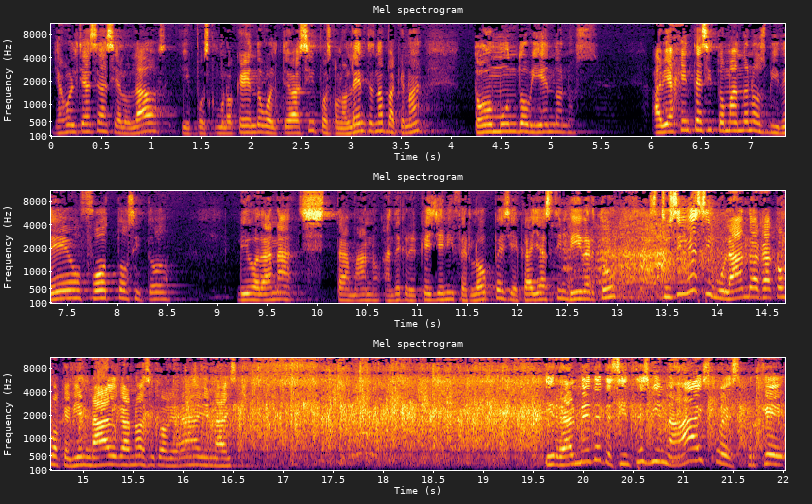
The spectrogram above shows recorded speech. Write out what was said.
ya volteaste hacia los lados, y pues como no queriendo volteo así, pues con los lentes, ¿no? Para que no, todo el mundo viéndonos. Había gente así tomándonos video, fotos y todo. Le digo, Dana, esta mano, han de creer que es Jennifer López y acá Justin Bieber. Tú, tú sigues simulando acá como que bien nalga, ¿no? Así como que, ah, bien nice. Y realmente te sientes bien nice, pues, porque,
